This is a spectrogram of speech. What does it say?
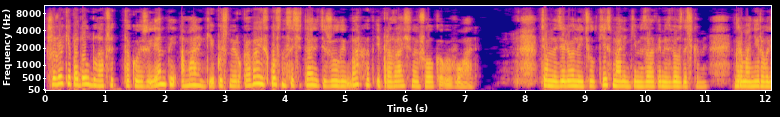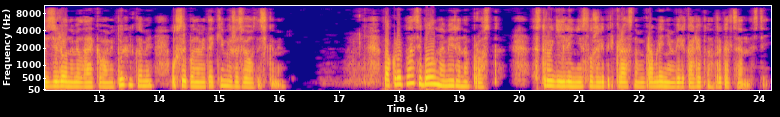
Широкий подол был обшит такой же лентой, а маленькие пышные рукава искусно сочетали тяжелый бархат и прозрачную шелковую вуаль. Темно-зеленые чулки с маленькими золотыми звездочками гармонировали с зелеными лайковыми туфельками, усыпанными такими же звездочками. Покрой платья был намеренно прост. Строгие линии служили прекрасным обрамлением великолепных драгоценностей.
